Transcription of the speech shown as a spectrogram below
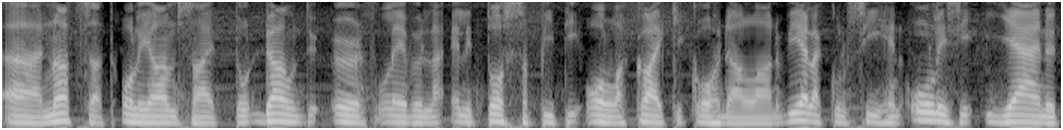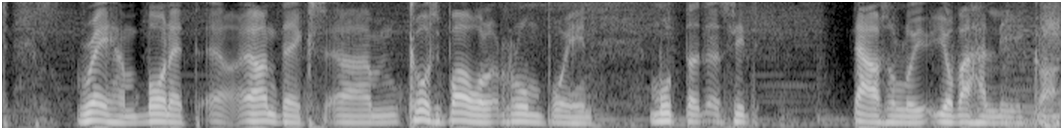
ää, natsat oli ansaittu Down to Earth-levyllä, eli tossa piti olla kaikki kohdallaan. Vielä kun siihen olisi jäänyt Graham Bonnet, ää, anteeksi, ähm, Cozy Powell rumpuihin, mutta sitten tämä olisi ollut jo vähän liikaa.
